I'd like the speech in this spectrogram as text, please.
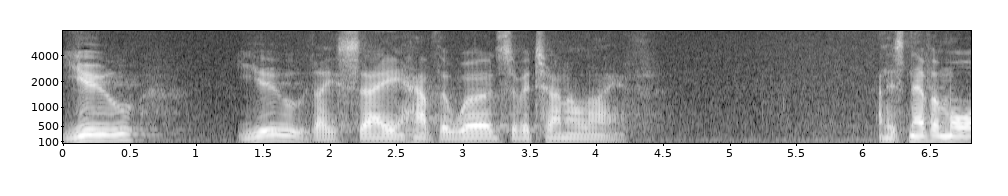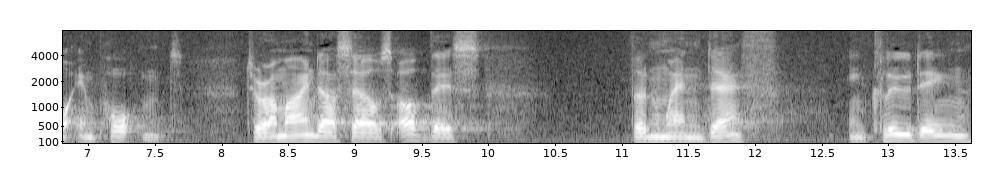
You, you, they say, have the words of eternal life. And it's never more important to remind ourselves of this than when death, including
